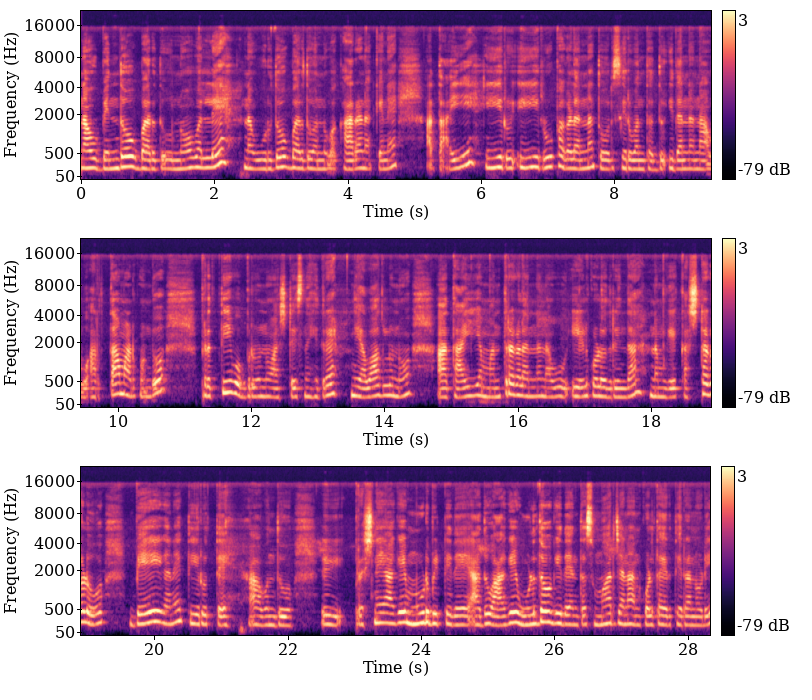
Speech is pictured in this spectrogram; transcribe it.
ನಾವು ಬೆಂದೋಗ್ಬಾರ್ದು, ನೋವಲ್ಲೇ ನಾವು ಉರಿದೋಗ್ಬಾರ್ದು ಅನ್ನುವ ಕಾರಣಕ್ಕೇ ಆ ತಾಯಿ ಈ ರೂ, ಈ ರೂಪಗಳನ್ನು ತೋರಿಸಿರುವಂಥದ್ದು. ಇದನ್ನು ನಾವು ಅರ್ಥ ಮಾಡಿಕೊಂಡು ಪ್ರತಿಯೊಬ್ಬರೂ ಅಷ್ಟೇ ಸ್ನೇಹಿತರೆ ಯಾವಾಗ್ಲೂ ಆ ತಾಯಿಯ ಮಂತ್ರಗಳನ್ನು ನಾವು ಹೇಳ್ಕೊಳ್ಳೋದ್ರಿಂದ ನಮಗೆ ಕಷ್ಟಗಳು ಬೇಗನೆ ತೀರುತ್ತೆ. ಆ ಒಂದು ಪ್ರಶ್ನೆಯಾಗೇ ಮೂಡಿಬಿಟ್ಟಿದೆ, ಅದು ಹಾಗೇ ಉಳಿದೋಗಿದೆ ಅಂತ ಸುಮಾರು ಜನ ಅಂದ್ಕೊಳ್ತಾ ಇರ್ತೀರ ನೋಡಿ.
